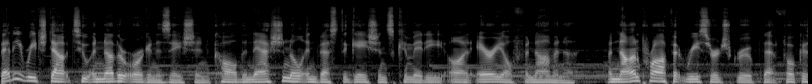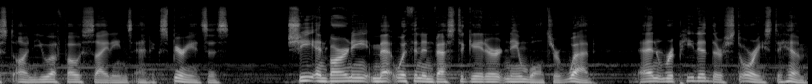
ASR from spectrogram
Betty reached out to another organization called the National Investigations Committee on Aerial Phenomena, a nonprofit research group that focused on UFO sightings and experiences. She and Barney met with an investigator named Walter Webb and repeated their stories to him.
